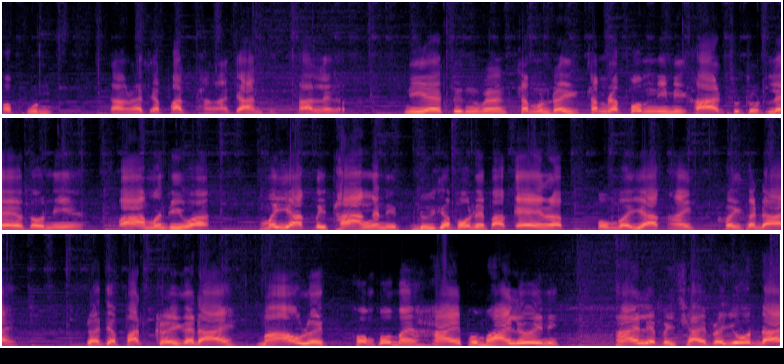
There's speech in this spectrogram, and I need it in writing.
ขอบคุณทางราชพัฒทางอาจารย์ทุกท่านเลยครับนี่ซึ่งมันสมุนไพรสำหรับผมนี่มีค่าสุดๆแล้วตอนนี้ป้ามันทีว่าไม่อยากไปทางกันนี่โดยเฉพาะในป่าแก้ครับผมว่าอยากให้ใครก็ได้ ราชพัฒใครก็ได้ มาเอาเลยของผมม่ให้ผมให้เลยนี่ให้เลยไปใช้ประโยชน์ได้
